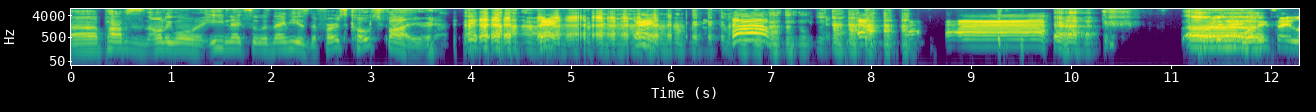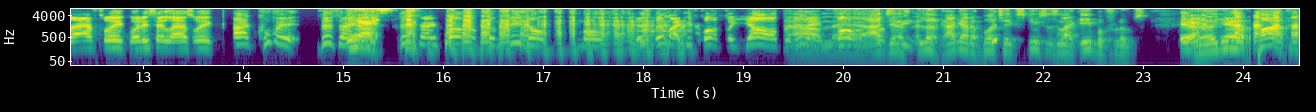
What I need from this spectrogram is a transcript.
Uh, Pops is the only one with E next to his name. He is the first coach fired. Ah, what, did, Uh, what did he say last week? What did he say last week? I quit. This ain't Yes. this ain't fun for me no more. This, it might be fun for y'all, but it Oh ain't man, fun for I just me. look. I got a bunch of excuses like Eberflus. Yeah. Well, you know, the, po-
